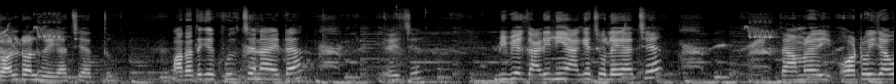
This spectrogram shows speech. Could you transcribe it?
ডল ডল হয়ে গেছে একদম মাথা থেকে খুলছে না এটা। এই যে, বিবেক গাড়ি নিয়ে আগে চলে গেছে। তা আমরা এই অটোয় যাব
